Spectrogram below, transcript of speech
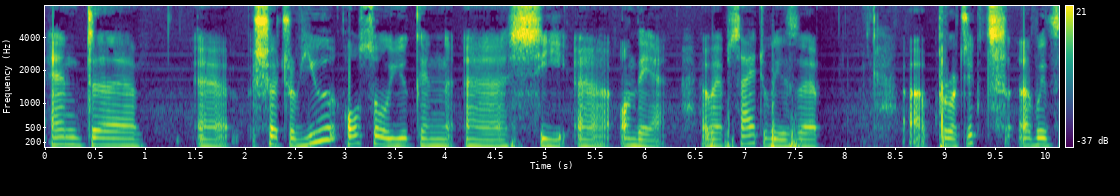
and uh, short review also you can uh, see uh, on their website with projects with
